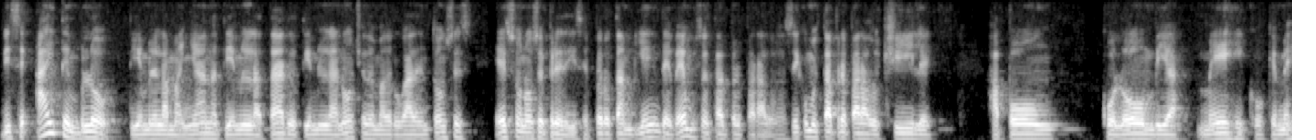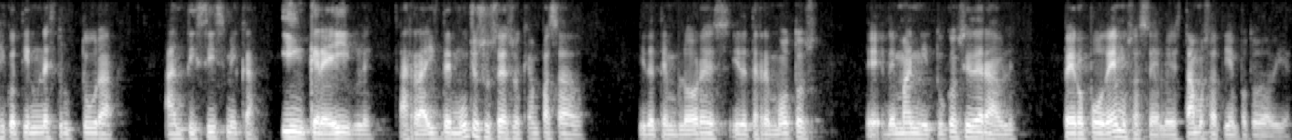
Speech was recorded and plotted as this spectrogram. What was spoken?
dice, ay, tembló, tiembla en la mañana, tiembla en la tarde, tiembla en la noche de madrugada. Entonces, eso no se predice, pero también debemos estar preparados, así como está preparado Chile, Japón, Colombia, México, que México tiene una estructura antisísmica increíble a raíz de muchos sucesos que han pasado y de temblores y de terremotos eh, de magnitud considerable, pero podemos hacerlo y estamos a tiempo todavía.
